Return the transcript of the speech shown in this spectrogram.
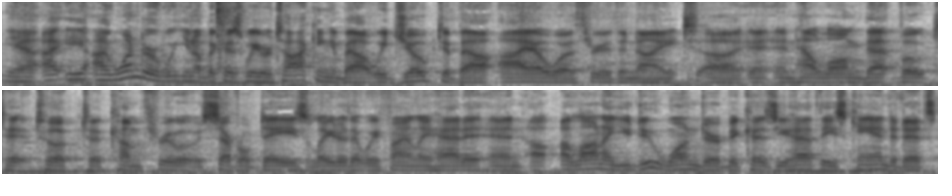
Yeah, I, I wonder, you know, because we were talking about, we joked about Iowa through the night uh, and, and how long that vote t- took to come through. It was several days later that we finally had it. And uh, Alana, you do wonder because you have these candidates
